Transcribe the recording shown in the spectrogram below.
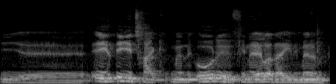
i, øh, ikke, i træk, men otte finaler der imellem,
